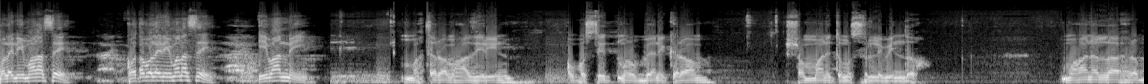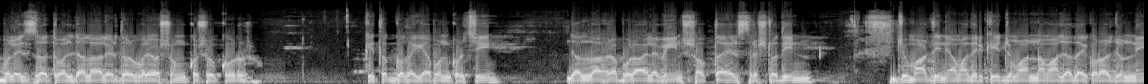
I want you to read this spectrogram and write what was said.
বলেন, ইমান আছে? কথা বলেন, ইমান আছে? ইমান নেই। মাহতারাম হাজিরিন, উপস্থিত মুরব্বানি কেরাম সম্মানিত মুসল্লিবৃন্দ। মহান আল্লাহ রব্বুল ইজ্জত ওয়াল জালালের দরবারে অসংখ্য শুকুর, কৃতজ্ঞতা জ্ঞাপন করছি। যে আল্লাহ রাবুল আলমিন সপ্তাহের শ্রেষ্ঠ দিন, জুমার দিনে আমাদেরকে জুমার নামাজ আদায় করার জন্যে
